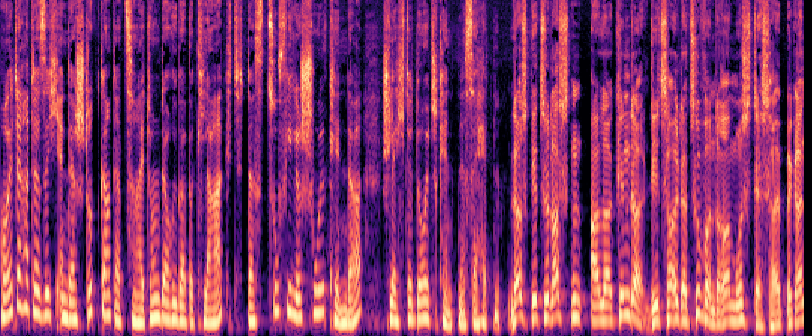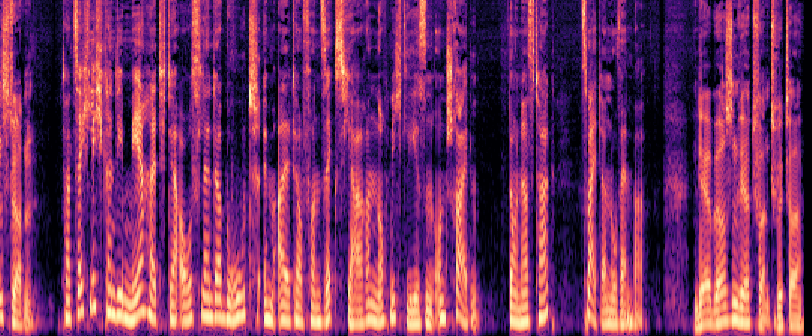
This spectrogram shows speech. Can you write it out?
Heute hat er sich in der Stuttgarter Zeitung darüber beklagt, dass zu viele Schulkinder schlechte Deutschkenntnisse hätten. Das geht zu Lasten aller Kinder. Die Zahl der Zuwanderer muss deshalb begrenzt werden. Tatsächlich kann die Mehrheit der Ausländerbrut im Alter von sechs Jahren noch nicht lesen und schreiben. Donnerstag, 2. November. Der Börsenwert von Twitter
